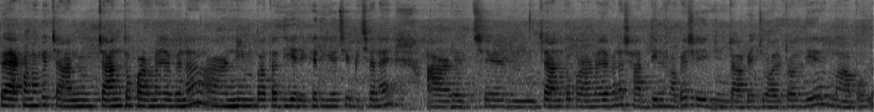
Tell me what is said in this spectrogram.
তো এখন ওকে চান চান তো করানো যাবে না। আর নিম পাতা দিয়ে রেখে দিয়েছি বিছানায়। আর হচ্ছে চান তো করানো যাবে না, সাত দিন হবে সেই ডাবে জল টল দিয়ে মা বলল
